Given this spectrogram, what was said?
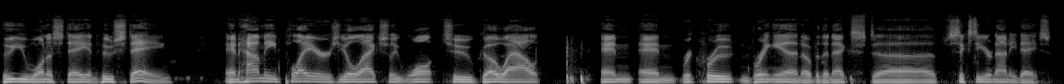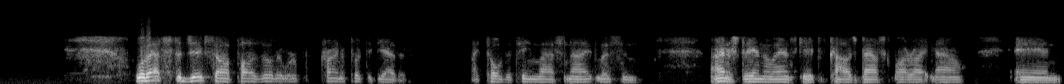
who you want to stay and who's staying, and how many players you'll actually want to go out and and recruit and bring in over the next uh, sixty or ninety days? Well, that's the jigsaw puzzle that we're trying to put together. I told the team last night, listen, I understand the landscape of college basketball right now, and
